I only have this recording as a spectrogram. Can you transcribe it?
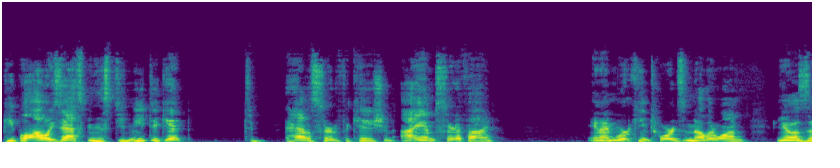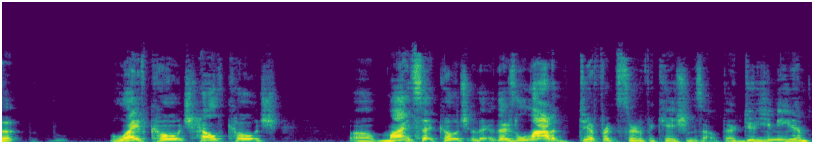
people always ask me this, do you need to get to have a certification? I am certified and I'm working towards another one, you know, as a life coach, health coach, uh, mindset coach. There's a lot of different certifications out there. Do you need them?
